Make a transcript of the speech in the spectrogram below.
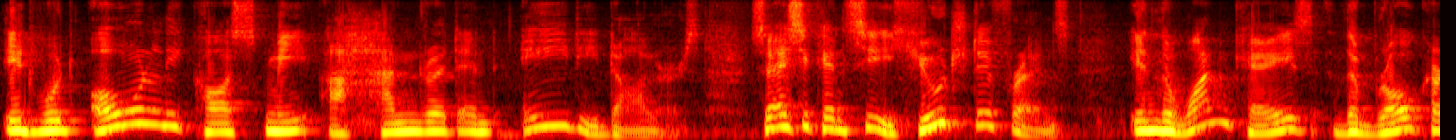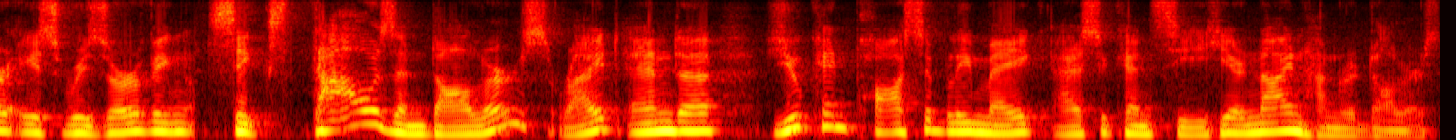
it would only cost me $180. So as you can see, huge difference. In the one case, the broker is reserving $6,000, right? And uh, you can possibly make, as you can see here, $900.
